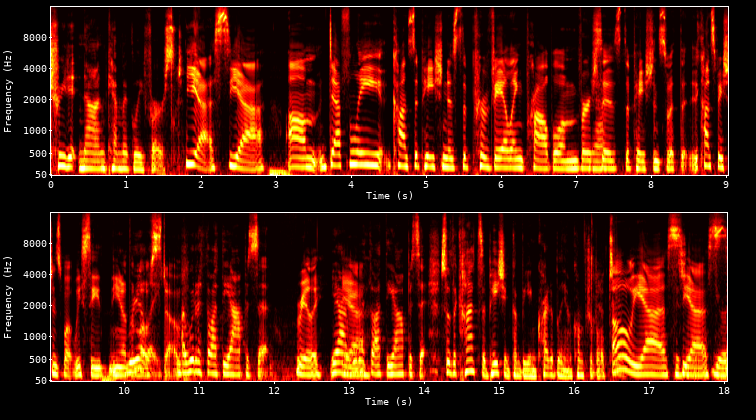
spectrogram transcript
treat it non-chemically first. Yes, yeah. Um, definitely, constipation is the prevailing problem versus the patients with the, constipation is what we see, you know, the really, most of. I would have thought the opposite. Really? Yeah, I would have thought the opposite. So the constipation can be incredibly uncomfortable too. Oh yes, you yes. your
